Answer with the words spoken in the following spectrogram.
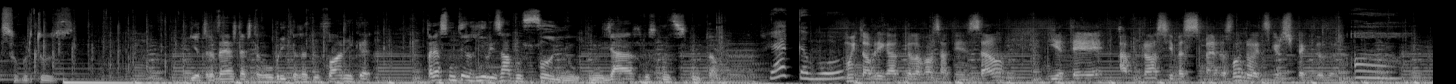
sobre tudo. E através desta rubrica radiofónica, parece-me ter realizado o sonho de milhares dos que nos escutam. Já acabou? Muito obrigado pela vossa atenção e até à próxima semana. Boa noite, senhores espectadores. Oh,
